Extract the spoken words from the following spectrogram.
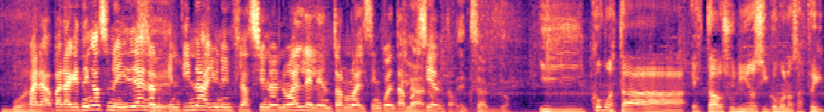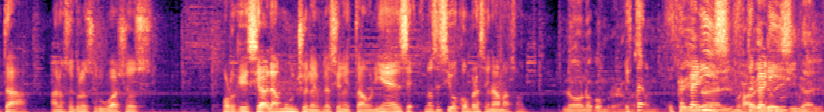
Bueno, Para, para que tengas una idea, en Sí. Argentina hay una inflación anual del entorno del 50%. Claro, exacto. ¿y cómo está Estados Unidos y cómo nos afecta a nosotros los uruguayos? Porque se habla mucho de la inflación estadounidense. No sé si vos compras en Amazon. No, no compro en Está, Amazon. está carísimo, está carísimo. digital.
